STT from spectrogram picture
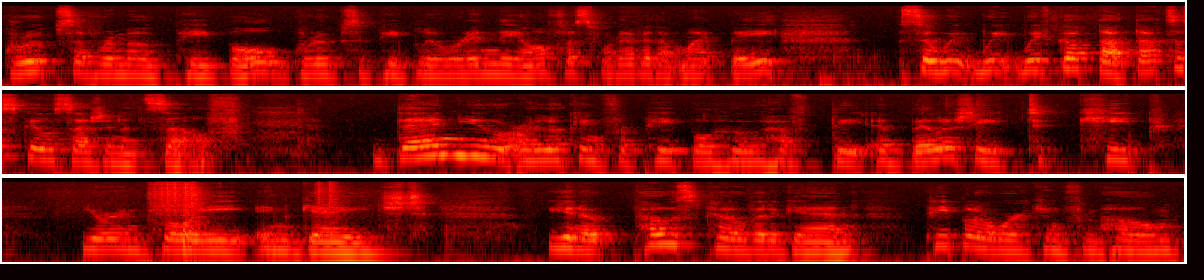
groups of remote people, groups of people who were in the office, whatever that might be. So we, we, we've got that, that's a skill set in itself. Then you are looking for people who have the ability to keep your employee engaged. You know, post COVID again, people are working from home.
